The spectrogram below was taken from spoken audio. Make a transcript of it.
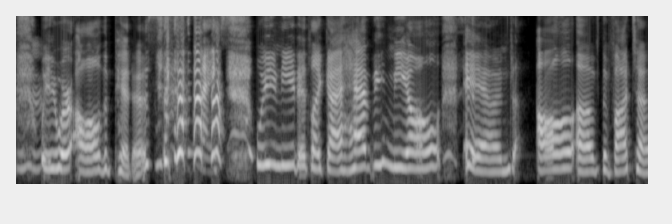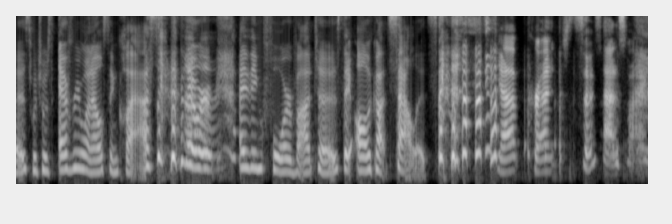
Mm-hmm. We were all the pittas. we needed like a heavy meal and all of the vatas, which was everyone else in class. there uh-huh. were, I think, four vatas. They all got salads. yep, crunch. So satisfying.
